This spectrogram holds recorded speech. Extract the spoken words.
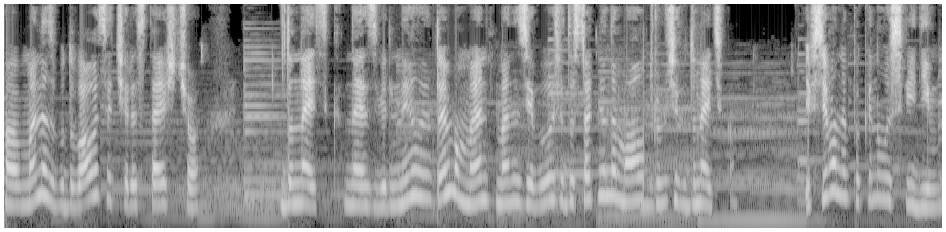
в мене збудувалося через те, що Донецьк не звільнили. В той момент в мене з'явилося достатньо немало друзів Донецька. І всі вони покинули свій дім.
